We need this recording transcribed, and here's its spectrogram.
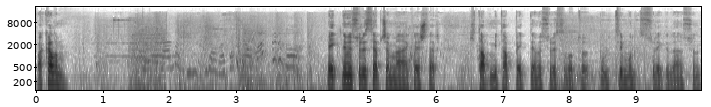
bakalım. Bekleme süresi yapacağım ben arkadaşlar. Kitap mitap bekleme süresi botu. Ulti multi sürekli dönsün.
